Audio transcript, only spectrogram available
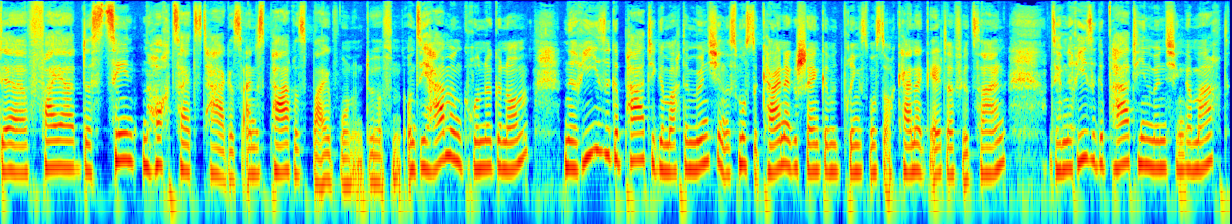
der Feier des zehnten Hochzeitstages eines Paares beiwohnen dürfen. Und sie haben im Grunde genommen eine riesige Party gemacht in München. Es musste keiner Geschenke mitbringen, es musste auch keiner Geld dafür zahlen. Und sie haben eine riesige Party in München gemacht,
